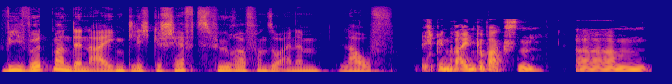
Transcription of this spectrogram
Wie wird man denn eigentlich Geschäftsführer von so einem Lauf? Ich bin reingewachsen. Ähm,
